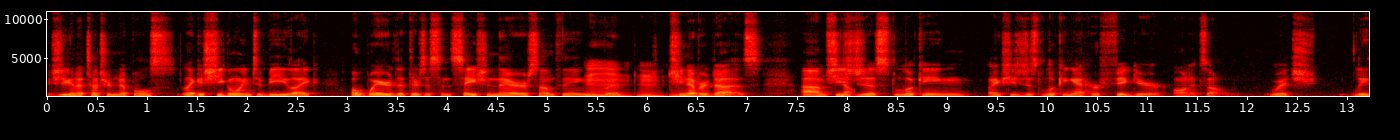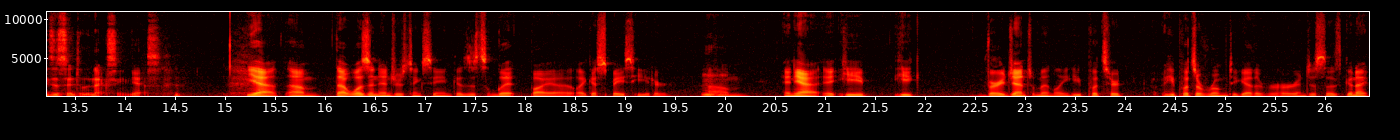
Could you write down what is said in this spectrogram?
is she gonna touch her nipples? Like, is she going to be like aware that there's a sensation there or something? Mm, but mm, she mm, never does. Um, she's No. just looking like she's just looking at her figure on its own, which leads us into the next scene. Yes. Yeah, um, that was an interesting scene because it's lit by a like a space heater, Mhm. um, and yeah, it, he he very gentlemanly he puts her he puts a room together for her and just says good night,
